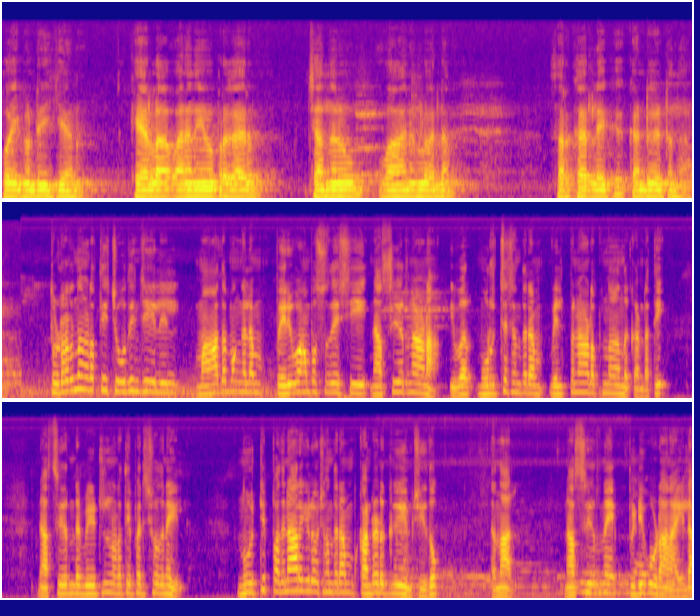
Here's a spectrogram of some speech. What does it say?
പോയിക്കൊണ്ടിരിക്കുകയാണ്. കേരള വന നിയമപ്രകാരം ചന്ദനവും വാഹനങ്ങളും എല്ലാം സർക്കാരിലേക്ക് കണ്ടുകെട്ടുന്നതാണ്. തുടർന്ന് നടത്തിയ ചോദ്യം ചെയ്യലിൽ മാതമംഗലം പെരുവാമ്പ സ്വദേശി നസീറിനാണ് ഇവർ മുറിച്ച ചന്ദനം വിൽപ്പന നടത്തുന്നതെന്ന് കണ്ടെത്തി. നസീറിന്റെ വീട്ടിൽ നടത്തിയ പരിശോധനയിൽ നൂറ്റി പതിനാറ് കിലോ ചന്ദനം കണ്ടെടുക്കുകയും ചെയ്തു. എന്നാൽ നസീറിനെ പിടികൂടാനായില്ല.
